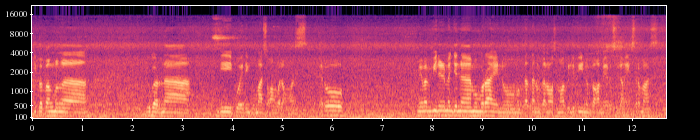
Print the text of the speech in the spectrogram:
iba pang mga lugar na hindi pwedeng pumasok ang walang mask. Pero may mabibili naman dyan na mumurahin o magtatanong-tanong sa mga Pilipino baka meron silang extra mask.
